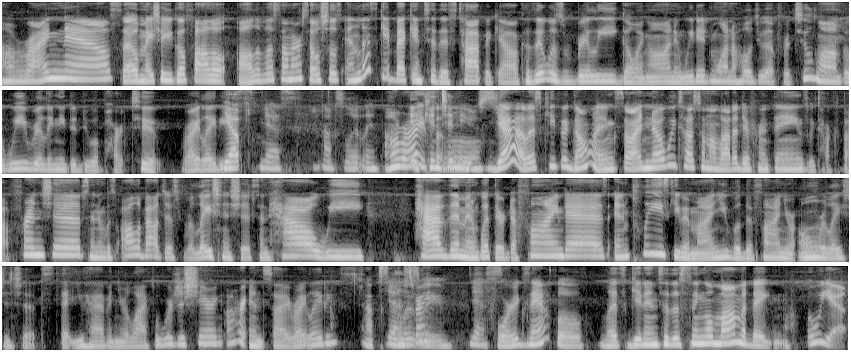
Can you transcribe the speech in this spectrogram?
All right, now. So make sure you go follow all of us on our socials and let's get back into this topic, y'all, because it was really going on and we didn't want to hold you up for too long, but we really need to do a part two. Right, ladies? Yep. Yes, absolutely. All right. It continues. so- yeah, let's keep it going. So I know we touched on a lot of different things. We talked about friendships and it was all about just relationships and how we have them and what they're defined as. And please keep in mind, you will define your own relationships that you have in your life. But we're just sharing our insight, right, ladies? Absolutely. Yes. For example, let's get into the single mama dating. Oh, yeah.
